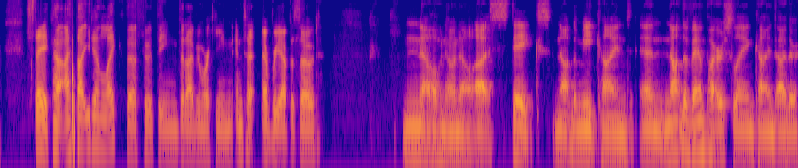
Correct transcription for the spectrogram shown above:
steak. I thought you didn't like the food theme that I've been working into every episode. No, no, no. Uh, steaks, not the meat kind, and not the vampire slaying kind either.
